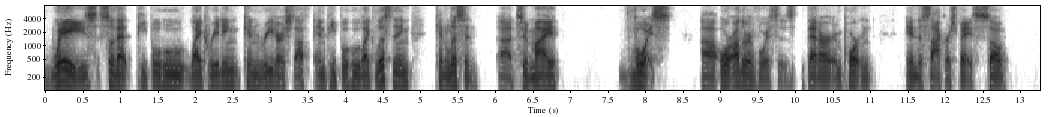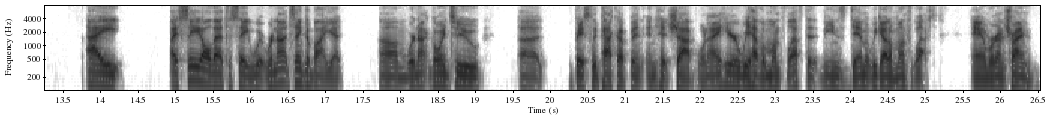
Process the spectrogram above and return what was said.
ways so that people who like reading can read our stuff and people who like listening can listen uh, to my voice uh, or other voices that are important in the soccer space. So I I say all that to say we're, not saying goodbye yet. Um, we're not going to uh, basically pack up and, and hit shop. When I hear we have a month left, that means damn it, we got a month left, and we're going to try and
